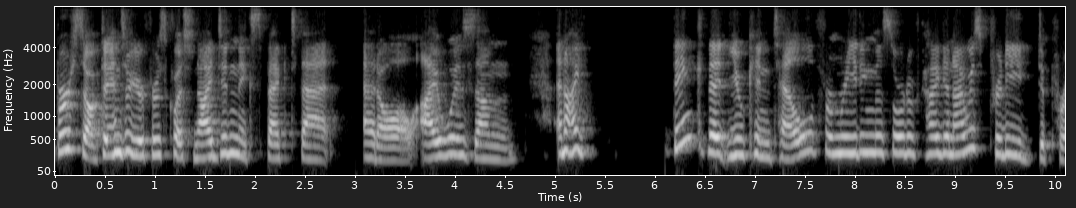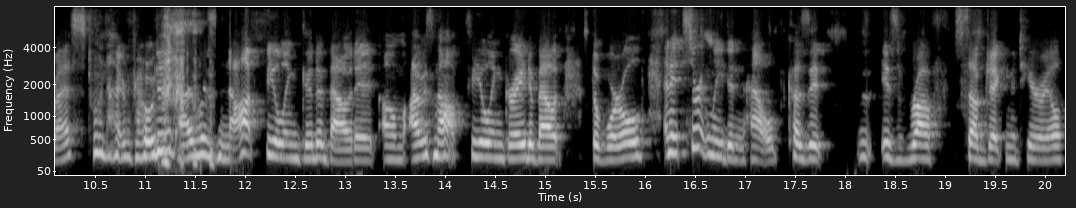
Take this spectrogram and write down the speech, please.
first off to answer your first question, I didn't expect that at all. I was um and I think that you can tell from reading the Sword of Kaigen. I was pretty depressed when I wrote it. I was not feeling good about it. Um, I was not feeling great about the world, and it certainly didn't help because it is rough subject material.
